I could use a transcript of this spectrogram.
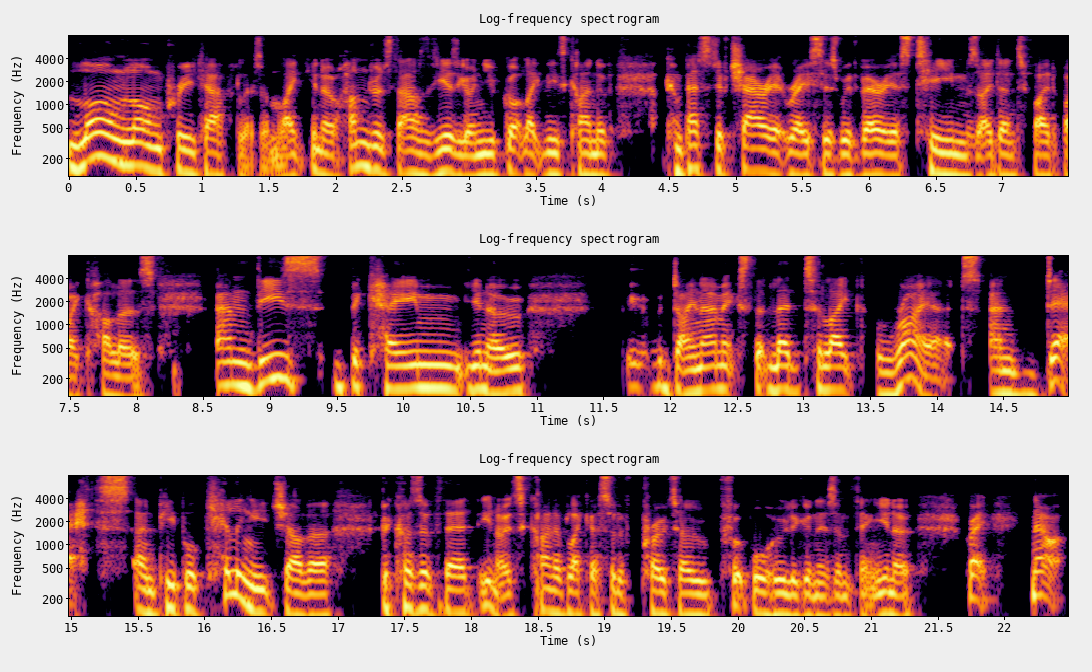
long, long pre-capitalism, like you know, hundreds, thousands of years ago, and you've got like these kind of competitive chariot races with various teams identified by colors, and these became, you know, dynamics that led to like riots and deaths and people killing each other because of their you know it's kind of like a sort of proto football hooliganism thing you know right now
